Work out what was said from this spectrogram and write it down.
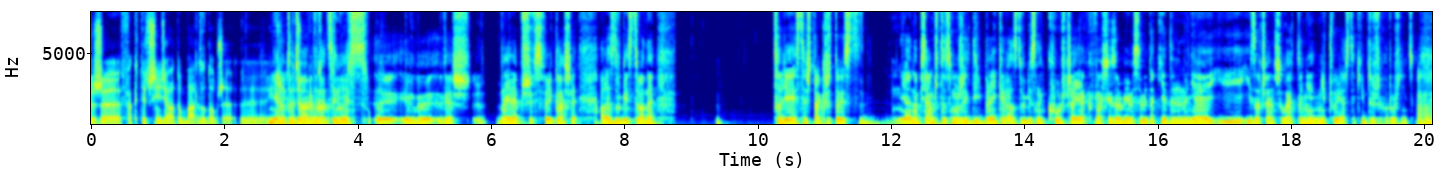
e, że faktycznie działa to bardzo dobrze. E, nie, no to działa rewelacyjnie. Jest, jest jakby, wiesz, najlepszy w swojej klasie. Ale z drugiej strony to nie jest też tak, że to jest. Ja napisałem, że to jest może deal breaker, a z drugiej strony, kurczę, jak właśnie zrobiłem sobie tak jeden mniej i, i zacząłem słuchać, to nie, nie czuję aż takich dużych różnic. Aha.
